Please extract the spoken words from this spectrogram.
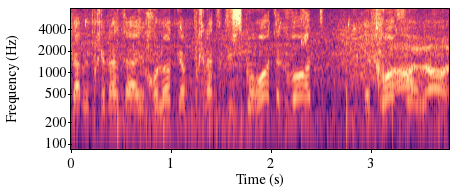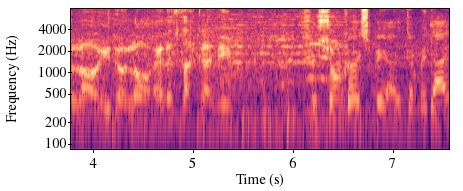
גם מבחינת היכולות, גם מבחינת התסבורות הגבוהות, אה, וקרופורד לא, לא, עידו, לא. אלה שחקנים ששון... לא השפיע יותר מדי.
